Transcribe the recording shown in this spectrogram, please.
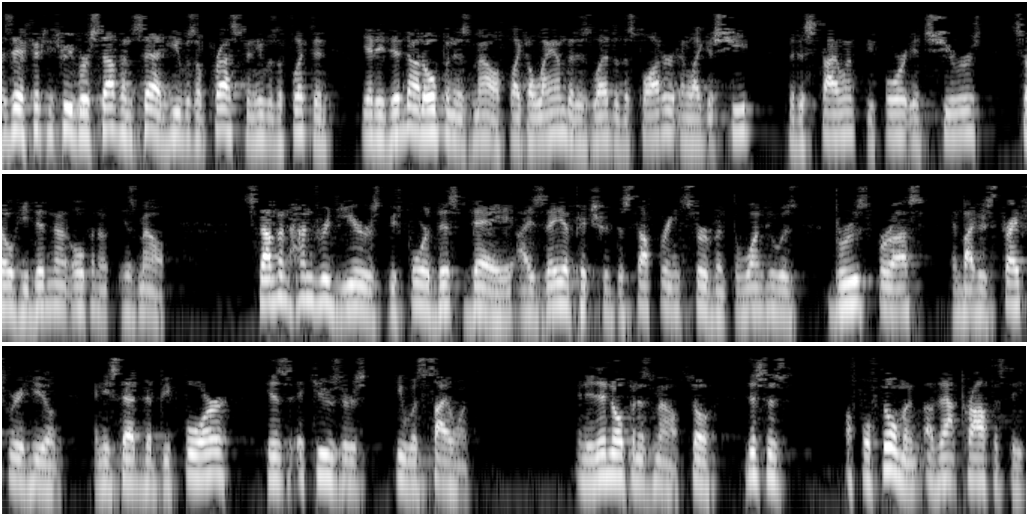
Isaiah 53 verse 7 said, He was oppressed and he was afflicted, yet he did not open his mouth, like a lamb that is led to the slaughter, and like a sheep that is silent before its shearers, so he did not open his mouth. 700 years before this day, Isaiah pictured the suffering servant, the one who was bruised for us and by whose stripes we are healed. And he said that before his accusers, he was silent. And he didn't open his mouth. So this is a fulfillment of that prophecy.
